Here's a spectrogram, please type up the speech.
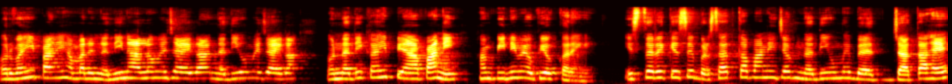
और वही पानी हमारे नदी नालों में जाएगा, नदियों में जाएगा और नदी का ही पानी हम पीने में उपयोग करेंगे। इस तरीके से बरसात का पानी जब नदियों में बह, जाता है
